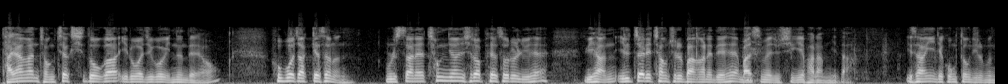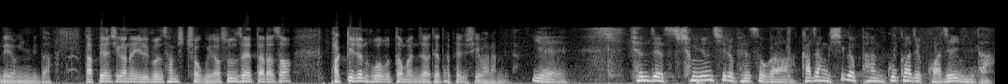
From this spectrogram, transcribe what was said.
다양한 정책 시도가 이루어지고 있는데요. 후보자께서는 울산의 청년 실업 해소를 위해 위한 일자리 창출 방안에 대해 말씀해 주시기 바랍니다. 이상이 이제 공통 질문 내용입니다. 답변 시간은 1분 30초고요. 순서에 따라서 박기준 후보부터 먼저 대답해 주시기 바랍니다. 예. 현재 청년 실업 해소가 가장 시급한 국가적 과제입니다.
